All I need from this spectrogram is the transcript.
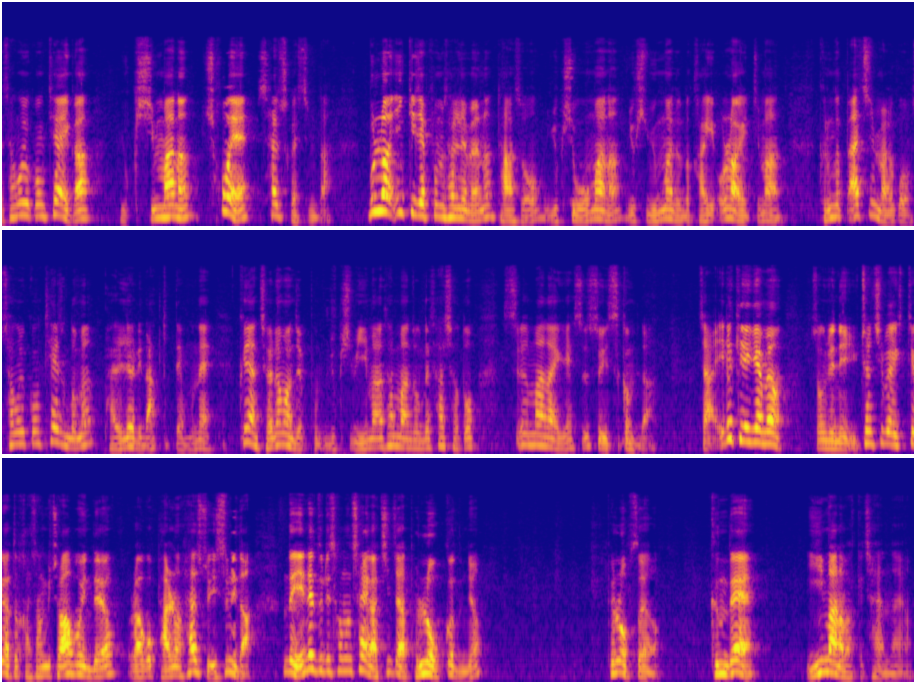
3060 Ti가 60만원 초에 살 수가 있습니다. 물론 인기 제품 살려면 다소 65만원, 66만원 정도 가격이 올라가겠지만 그런 거 따지지 말고 3060 Ti 정도면 발열이 낮기 때문에 그냥 저렴한 제품 62만원, 3만원 정도에 사셔도 쓸만하게 쓸 수 있을 겁니다. 자 이렇게 얘기하면 성준이 6700XT가 더 가성비 좋아 보인대요? 라고 반론할 수 있습니다. 근데 얘네들이 성능 차이가 진짜 별로 없거든요? 별로 없어요. 근데 2만원밖에 차이 안 나요.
